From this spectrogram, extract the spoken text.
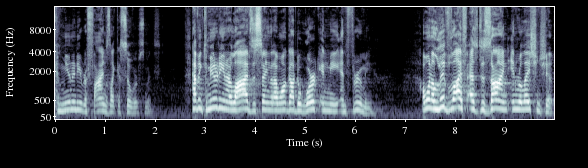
Community refines like a silversmith. Having community in our lives is saying that I want God to work in me and through me. I want to live life as designed in relationship.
